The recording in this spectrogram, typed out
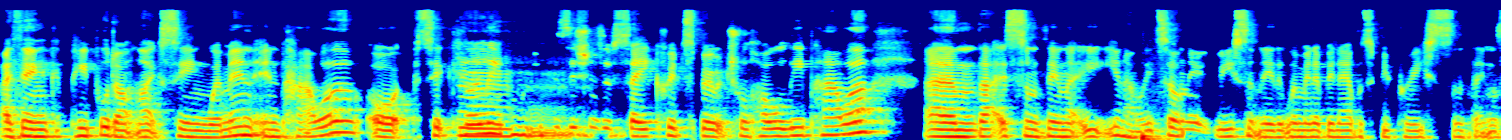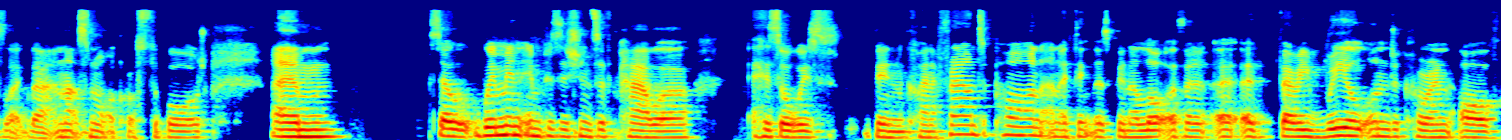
I think people don't like seeing women in power or particularly mm. in positions of sacred, spiritual, holy power. Um, that is something that, you know, it's only recently that women have been able to be priests and things like that. And that's not across the board. Um, so women in positions of power has always been kind of frowned upon. And I think there's been a lot of a, a, a very real undercurrent of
